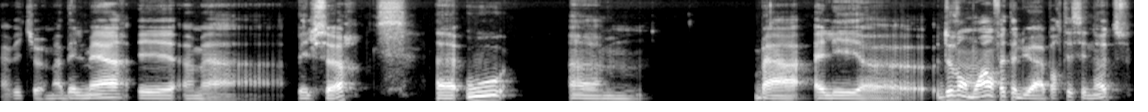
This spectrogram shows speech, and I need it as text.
avec ma belle-mère et ma belle-sœur, où bah, elle est devant moi, en fait, elle lui a apporté ses notes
